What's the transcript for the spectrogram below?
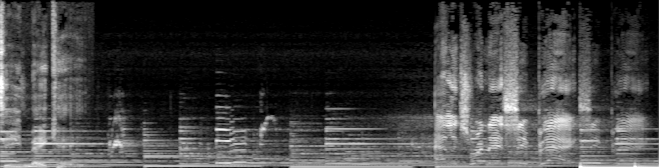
T. Mackay. Alex, run that shit back. Shit back.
